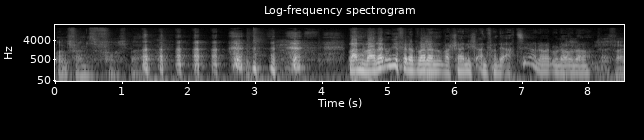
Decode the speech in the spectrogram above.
Und ich fand es furchtbar. Wann war das ungefähr? Das war dann wahrscheinlich Anfang der 80er oder? oder, oder? Das war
